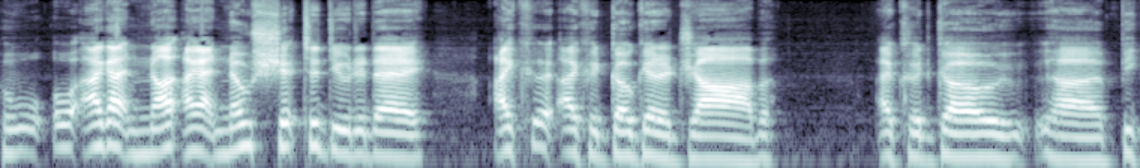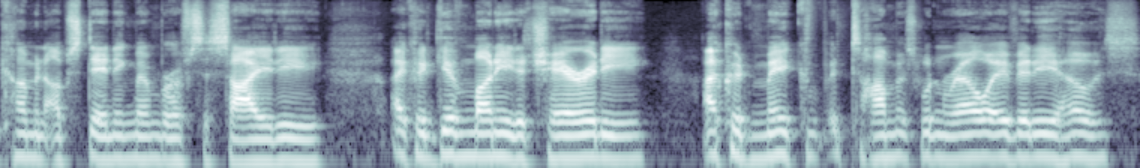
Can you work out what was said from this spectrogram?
who i got not i got no shit to do today i could i could go get a job i could go uh, become an upstanding member of society i could give money to charity i could make thomas wooden railway videos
